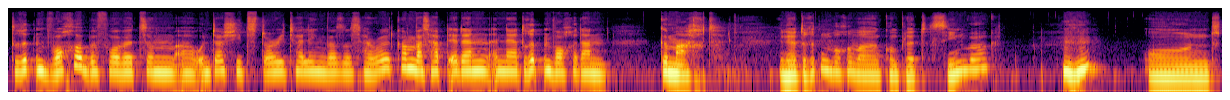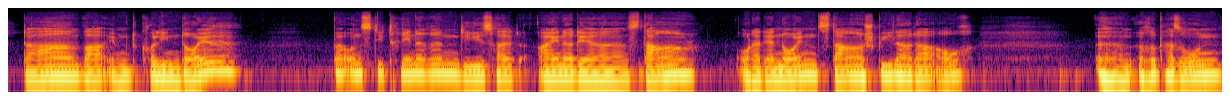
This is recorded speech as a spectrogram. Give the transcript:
dritten Woche, bevor wir zum äh, Unterschied Storytelling versus Herald kommen. Was habt ihr denn in der dritten Woche dann gemacht? In der dritten Woche war komplett Scenework. Mhm. Und da war eben Colleen Doyle bei uns die Trainerin. Die ist halt eine der Star oder der neuen Star-Spieler da auch. Ähm, irre Person.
